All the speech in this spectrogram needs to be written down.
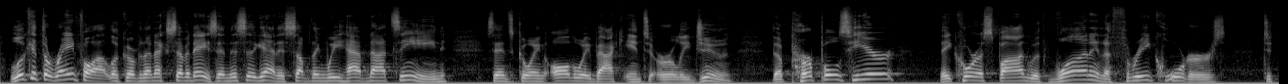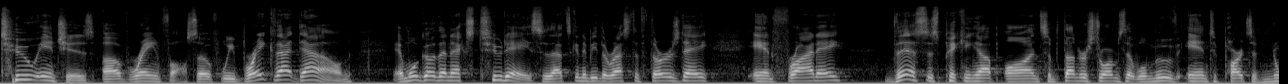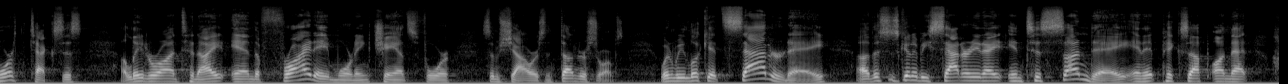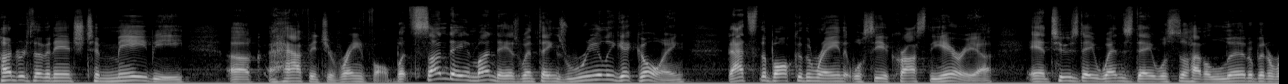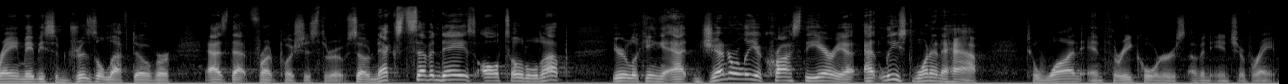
Look at the rainfall outlook over the next seven days. And this, again, is something we have not seen since going all the way back into early June. The purples here, they correspond with one and a three quarters to two inches of rainfall. So if we break that down, and we'll go the next two days, so that's going to be the rest of Thursday and Friday. This is picking up on some thunderstorms that will move into parts of North Texas later on tonight and the Friday morning chance for some showers and thunderstorms. When we look at Saturday, uh, this is going to be Saturday night into Sunday, and it picks up on that hundredth of an inch to maybe uh, a half inch of rainfall. But Sunday and Monday is when things really get going. That's the bulk of the rain that we'll see across the area. And Tuesday, Wednesday, we'll still have a little bit of rain, maybe some drizzle left over as that front pushes through. So next seven days, all totaled up, you're looking at generally across the area at least one and a half to one and three quarters of an inch of rain.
